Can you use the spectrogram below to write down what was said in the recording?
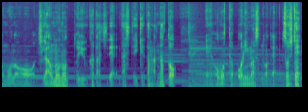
うものを違うものという形で出していけたらなと、思っておりますので、そして、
